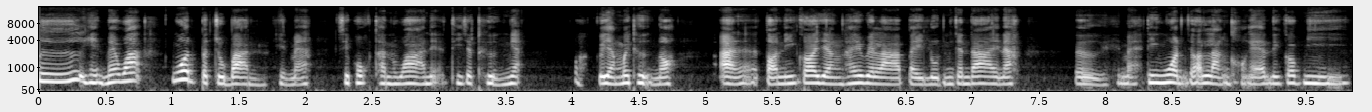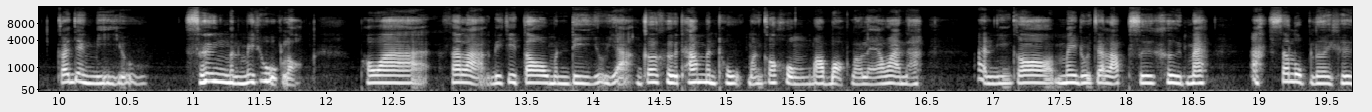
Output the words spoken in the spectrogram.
ซื้อเห็นไหมว่างวดปัจจุบันเห็นไหม16ธันวาเนี่ยที่จะถึงเนี่ยก็ยังไม่ถึงเนาะอะตอนนี้ก็ยังให้เวลาไปลุ้นกันได้นะเออเห็นไหมที่งวดย้อนหลังของแอดนี่ก็มีก็ยังมีอยู่ ซึ่งมันไม่ถูกหรอก ราะว่าสลากดิจิตอลมันดีอยู่อย่างก็คือถ้ามันถูกมันก็คงมาบอกเราแล้วอะนะ อันนี้ก็ไม่รู้จะรับซื้อคืนไหมอะสรุปเลยคือ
